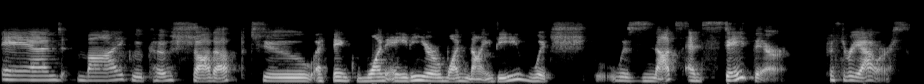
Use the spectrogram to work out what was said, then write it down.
And my glucose shot up to, I think, 180 or 190, which was nuts, and stayed there for three hours.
